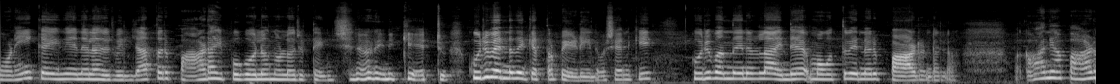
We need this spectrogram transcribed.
പുണങ്ങി കഴിഞ്ഞ് കഴിഞ്ഞാൽ അത് വല്ലാത്തൊരു പാടായി പോകുമല്ലോ എന്നുള്ളൊരു ടെൻഷനാണ് എനിക്ക് ഏറ്റവും. കുരു വരുന്നത് എനിക്ക് അത്ര പേടിയില്ല. പക്ഷേ എനിക്ക് കുരു വന്നതിനുള്ള അതിന്റെ മുഖത്ത് വരുന്ന ഒരു പാടുണ്ടല്ലോ. ഭഗവാൻ ആ പാട്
